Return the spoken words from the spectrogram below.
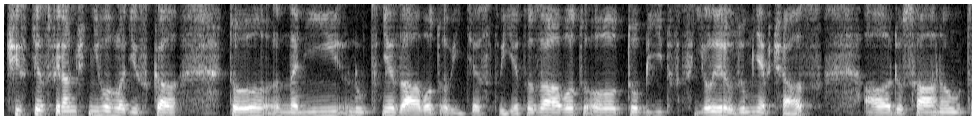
Čistě z finančního hlediska to není nutně závod o vítězství. Je to závod o to být v cíli rozumně včas a dosáhnout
